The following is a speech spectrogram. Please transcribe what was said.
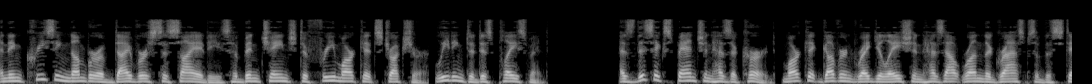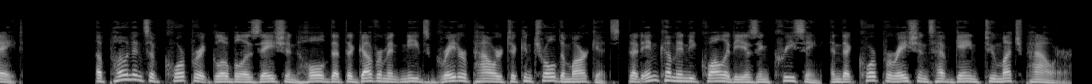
An increasing number of diverse societies have been changed to free market structure, leading to displacement. As this expansion has occurred, market-governed regulation has outrun the grasps of the state. Opponents of corporate globalization hold that the government needs greater power to control the markets, that income inequality is increasing, and that corporations have gained too much power.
